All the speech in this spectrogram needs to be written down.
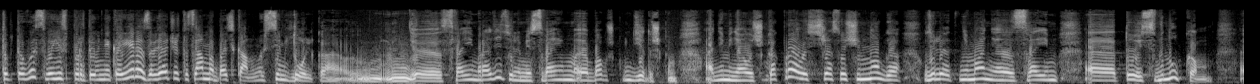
Тобто ви свої спортивні кар'єри завдячуєте саме батькам, ну сім'ї. Только м, э, своим родителям и своим э, бабушкам, дедушкам. Они меня очень, как правило, сейчас очень много уделяют внимание своим, э, то есть внукам, э,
